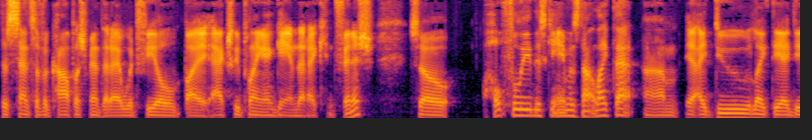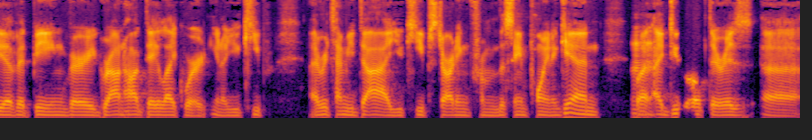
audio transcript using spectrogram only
the sense of accomplishment that I would feel by actually playing a game that I can finish. So hopefully this game is not like that. Um, I do like the idea of it being very Groundhog Day like, where you know you keep every time you die, you keep starting from the same point again. Mm-hmm. But I do hope there is uh,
